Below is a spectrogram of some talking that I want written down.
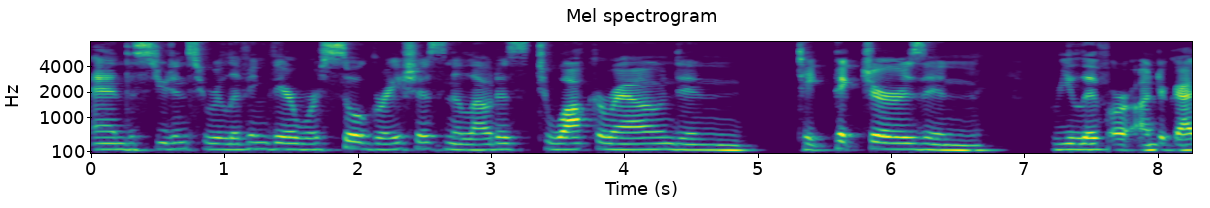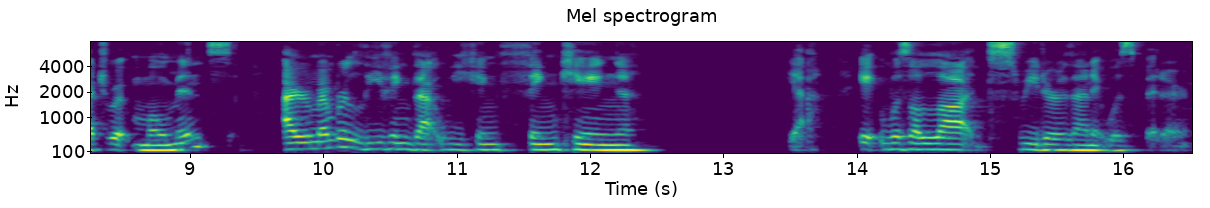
and the students who were living there were so gracious and allowed us to walk around and take pictures and relive our undergraduate moments. I remember leaving that weekend thinking, yeah, it was a lot sweeter than it was bitter.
